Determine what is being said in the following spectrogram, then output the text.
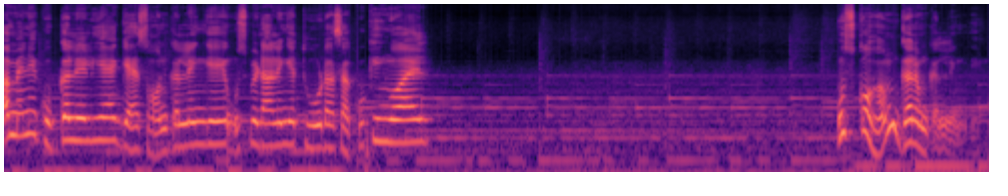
अब मैंने कुकर ले लिया है, गैस ऑन कर लेंगे, उसमें डालेंगे थोड़ा सा कुकिंग ऑयल उसको हम गर्म कर लेंगे।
